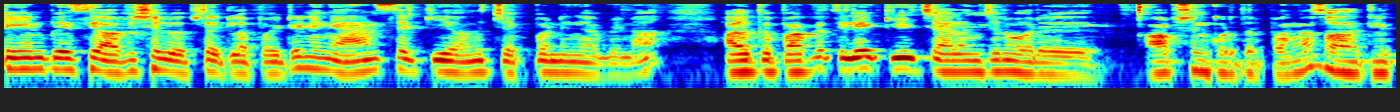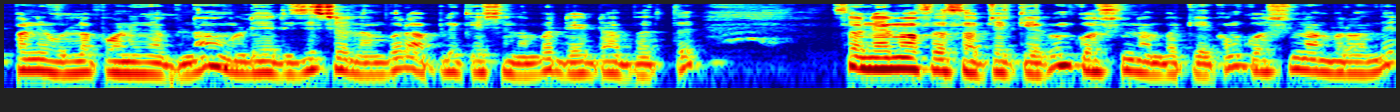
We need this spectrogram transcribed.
டிஎன்பிஎஸ்சி அஃபிஷியல் வெப்சைட்டில் போயிட்டு நீங்கள் ஆன்சர் கீயை வந்து செக் பண்ணீங்க அப்படின்னா அதுக்கு பக்கத்திலே கீ சேலஞ்சுன்னு ஒரு ஆப்ஷன் கொடுத்துருப்பாங்க. ஸோ அதை கிளிக் பண்ணி உள்ளே போனீங்க அப்படின்னா உங்களுடைய register number application number date of birth so name of the subject கேட்கும் கொஸ்டின் நம்பர் கேட்கும் கொஸ்டின் நம்பர் வந்து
